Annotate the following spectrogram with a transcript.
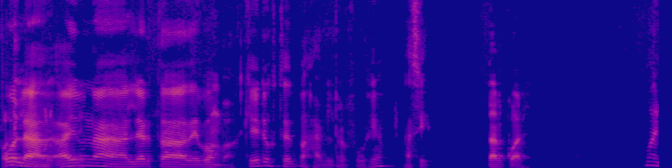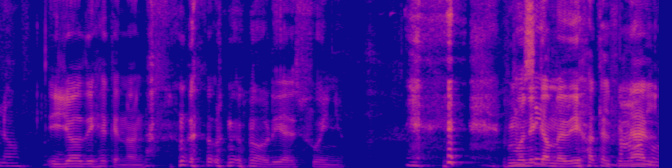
Hola, hay una alerta de bomba. ¿Quiere usted bajar al refugio? Así. Tal cual. Bueno. Y yo dije que no, no, no moría de sueño. Mónica me dijo hasta el final,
